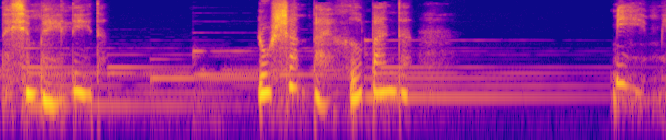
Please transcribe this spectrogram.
那些美丽的、如山百合般的秘密？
